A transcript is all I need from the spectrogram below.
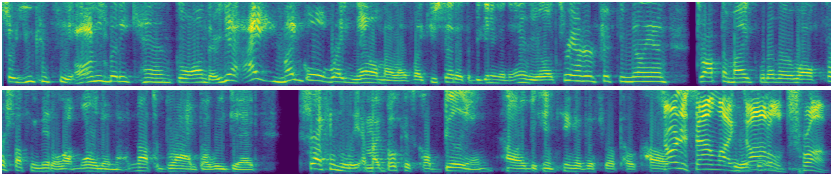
So you can see awesome. anybody can go on there. Yeah, I my goal right now in my life, like you said at the beginning of the interview, like 350 million, drop the mic, whatever. Well, first off, we made a lot more than that. Not to brag, but we did. Secondly, and my book is called Billion: How I Became King of the Thrill Pill Cult. Starting to sound like Donald Trump.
